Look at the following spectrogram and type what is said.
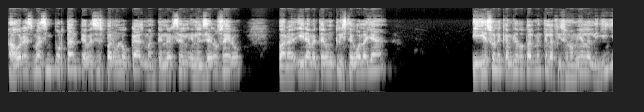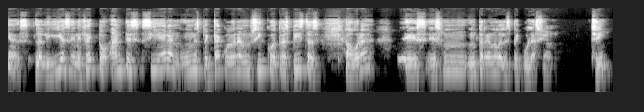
ahora es más importante a veces para un local mantenerse en el 0-0 para ir a meter un triste gol allá. Y eso le cambió totalmente la fisonomía a las liguillas. Las liguillas, en efecto, antes sí eran un espectáculo, eran un circo de tres pistas. Ahora es, un, terreno de la especulación. ¿Sí?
